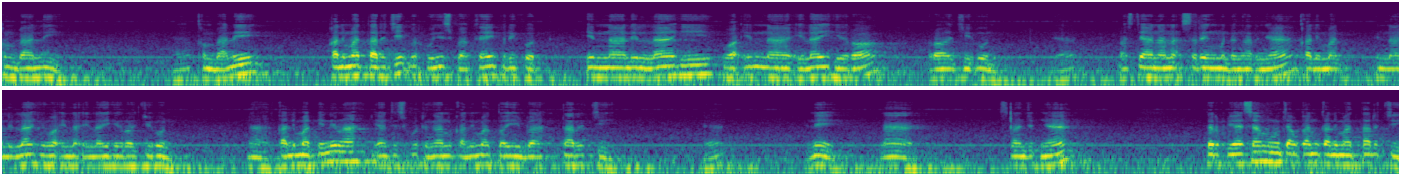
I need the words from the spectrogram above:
kembali. Ya, kembali kalimat tarji berbunyi sebagai berikut. Inna lillahi wa inna ilaihi rajiun. Ya, pasti anak-anak sering mendengarnya kalimat inna lillahi wa inna ilaihi rajiun. Nah, kalimat inilah yang disebut dengan kalimat thayyibah tarji. Ya. Ini. Nah, Selanjutnya Terbiasa mengucapkan kalimat tarji.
